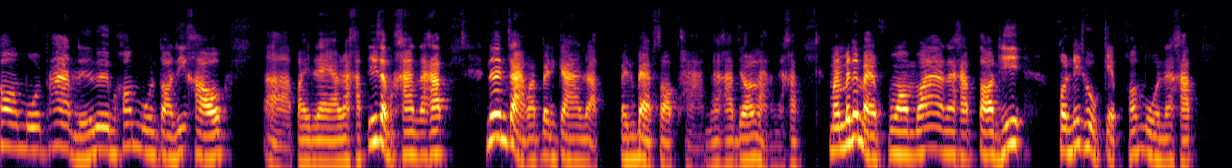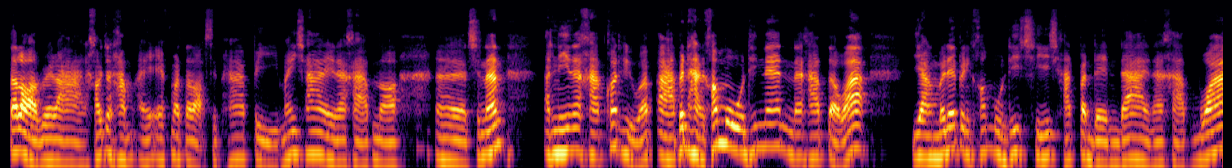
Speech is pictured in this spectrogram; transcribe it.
ข้อมูลพลาดหรือลืมข้อมูลตอนที่เขาไปแล้วนะครับ ที่สำคัญนะครับ เนื่องจากมันเป็นการแบบเป็นแบบสอบถามนะครับย้อนหลังนะครับ มันไม่ได้หมายความว่านะครับ ตอนที่คนที่ถูกเก็บข้อมูลนะครับตลอดเวลาเขาจะทำ IF มาตลอด 15 ปีไม่ใช่นะครับเนาะเอ่อฉะนั้นอันนี้นะครับก็ถือว่าอ่าเป็นฐานข้อมูลที่แน่นนะครับ แต่ว่า ยังไม่ได้เป็นข้อมูลที่ชี้ชัดประเด็นได้นะครับ ว่า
